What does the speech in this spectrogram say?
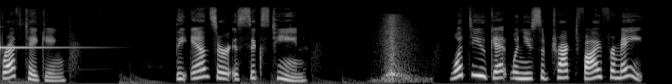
Breathtaking. The answer is 16. What do you get when you subtract 5 from 8?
